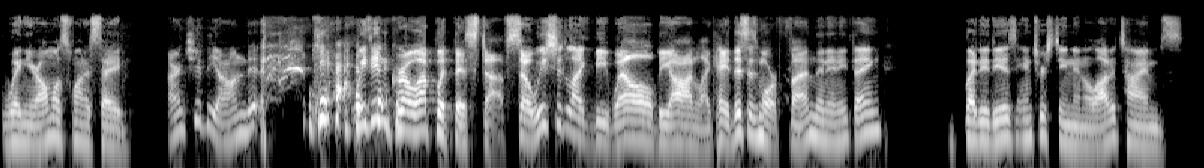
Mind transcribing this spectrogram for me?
when you almost want to say aren't you beyond it yeah we didn't grow up with this stuff so we should like be well beyond like hey this is more fun than anything but it is interesting and a lot of times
